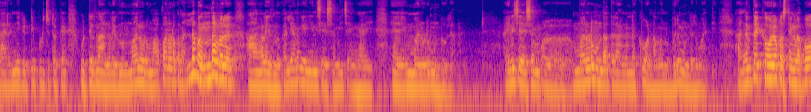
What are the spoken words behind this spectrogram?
കരഞ്ഞ് കെട്ടിപ്പിടിച്ചിട്ടൊക്കെ വിട്ടിരുന്ന ആങ്ങളായിരുന്നു. ഉമ്മാനോടും വാപ്പാനോടൊക്കെ നല്ല ബന്ധമുള്ളൊരു ആങ്ങളായിരുന്നു. കല്യാണം കഴിഞ്ഞതിന് ശേഷം ഈ ചെങ്ങായി ഉമ്മാനോടും മുണ്ടൂല. അതിന് ശേഷം ഉമ്മാനോട് മുണ്ടാത്ത ഒരാങ്ങളിനൊക്കെ വേണ്ടെന്ന് പറഞ്ഞു. ഇവർ മുണ്ടൽ മാറ്റി. അങ്ങനത്തെയൊക്കെ ഓരോ പ്രശ്നങ്ങൾ അപ്പോൾ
